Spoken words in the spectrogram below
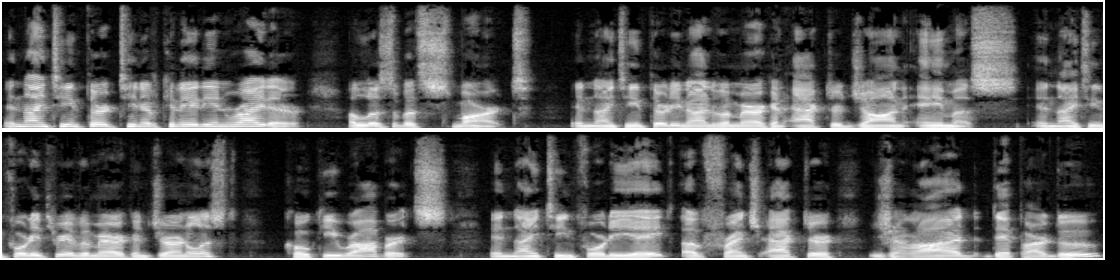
in 1913 of Canadian writer Elizabeth Smart, in 1939 of American actor John Amos, in 1943 of American journalist Cokie Roberts, in 1948 of French actor Gerard Depardieu,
